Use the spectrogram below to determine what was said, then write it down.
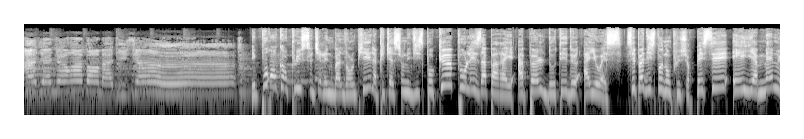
ingénieur informaticien. Et pour encore plus se tirer une balle dans le pied, l'application n'est dispo que pour les appareils Apple dotés de iOS. C'est pas dispo non plus sur PC et il y a même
